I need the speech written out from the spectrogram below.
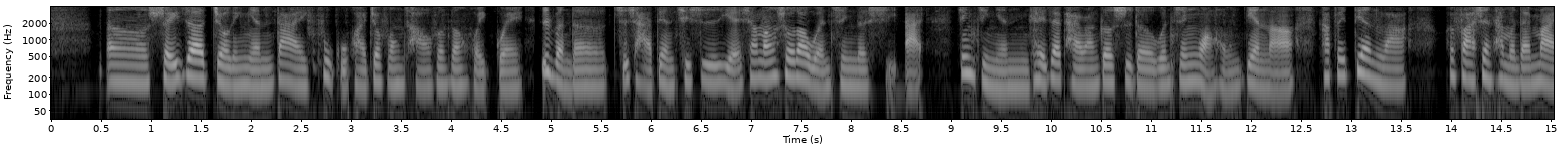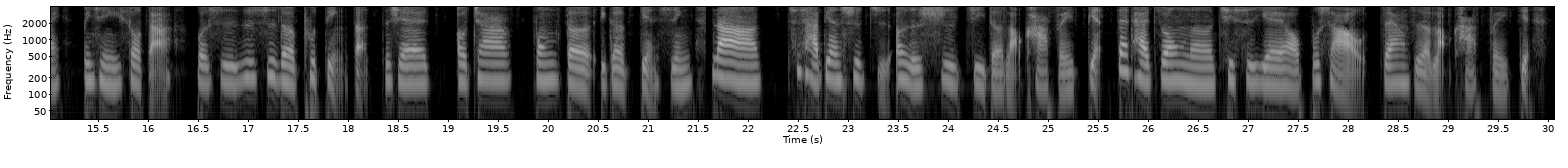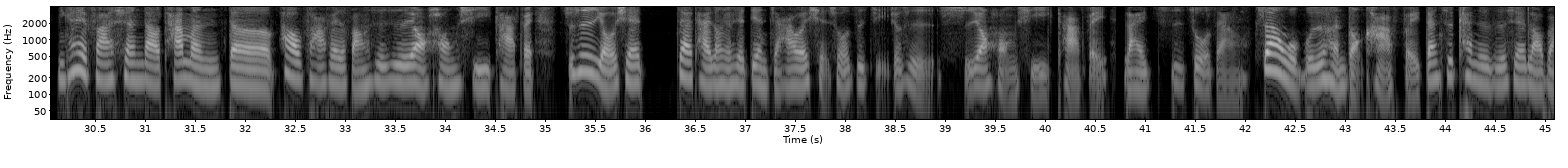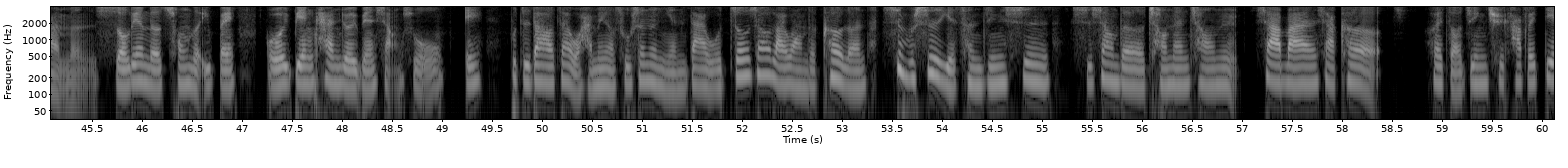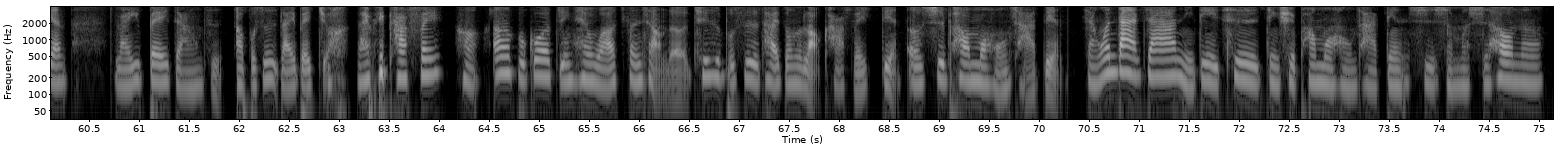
嗯、随着九零年代复古怀旧风潮纷纷回归，日本的吃茶店其实也相当受到文青的喜爱。近几年，你可以在台湾各式的文青网红店啊、咖啡店啦。会发现他们在卖冰淇淋、soda，或者是日式的布丁等这些欧加风的一个点心。那吃茶店是指二十世纪的老咖啡店，在台中呢，其实也有不少这样子的老咖啡店。你可以发现到他们的泡咖啡的方式是用虹吸咖啡，就是有一些。在台中有些店家还会写说自己就是使用虹吸咖啡来制作这样。虽然我不是很懂咖啡，但是看着这些老板们熟练的冲着一杯，我一边看就一边想说，诶，不知道在我还没有出生的年代，我周遭来往的客人是不是也曾经是时尚的潮男潮女，下班下课会走进去咖啡店。来一杯这样子啊，不是来一杯酒，来杯咖啡，哈，呃，不过今天我要分享的其实不是台中的老咖啡店，而是泡沫红茶店。想问大家，你第一次进去泡沫红茶店是什么时候呢？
